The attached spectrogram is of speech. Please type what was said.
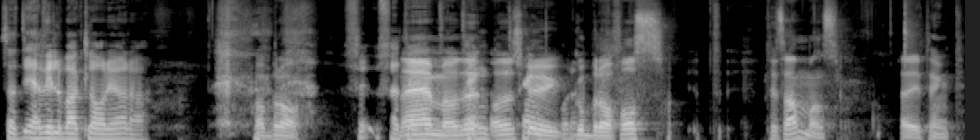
Så att jag ville bara klargöra. Vad bra. För, för Nej jag men det, tänkt- och det ska ju gå bra för oss tillsammans. Är det tänkt.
